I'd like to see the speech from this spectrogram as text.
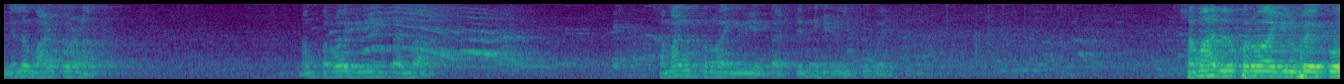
ಇವೆಲ್ಲ ಮಾಡ್ಕೊಳ್ಳೋಣ. ನಮ್ಮ ಪರವಾಗಿರಿ ಅಂತ ಅಲ್ಲ. ಸಮಾಜದ ಪರವಾಗಿರಿ ಅಂತ ಅಷ್ಟೇ ಹೇಳಲಿಕ್ಕೆ ಬಯಸ್ತೇನೆ. ಸಮಾಜದ ಪರವಾಗಿರಬೇಕು.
